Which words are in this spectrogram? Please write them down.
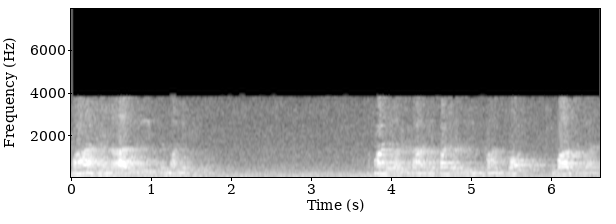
پانچ ہزار مریض کے مالک پانچ ہزار کنال کے، پانچ ہزار مریض کی بات بہت شمار ہوتا ہے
